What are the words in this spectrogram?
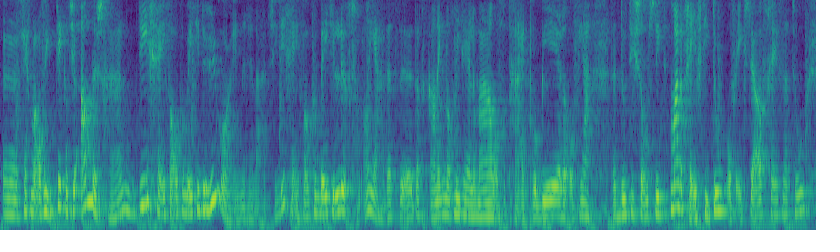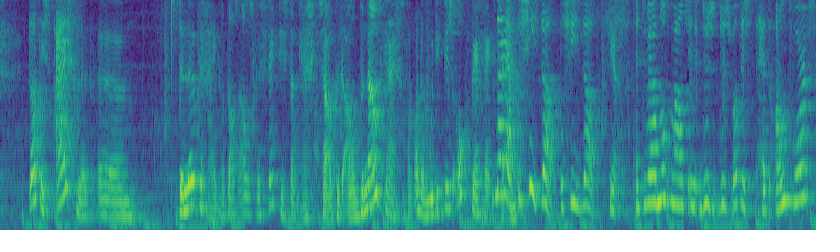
eh, zeg maar, of die een tikkeltje anders gaan, die geven ook een beetje de humor in de relatie. Die geven ook een beetje lucht van, oh ja, dat, eh, dat kan ik nog niet helemaal, of dat ga ik proberen, of ja, dat doet hij soms niet, maar dat geeft hij toe, of ik zelf geef dat toe. Dat is eigenlijk ehm, de leukigheid, want als alles perfect is, dan krijg, ik- zou ik het al benauwd krijgen van, oh, dan moet ik dus ook perfect Nou zijn. ja, precies dat, precies dat. Ja. En terwijl nogmaals, in, dus, dus wat is het antwoord?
